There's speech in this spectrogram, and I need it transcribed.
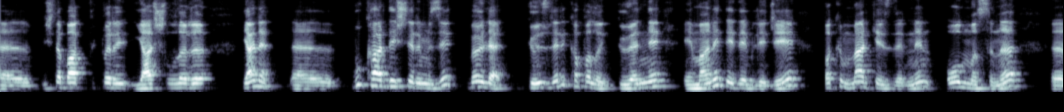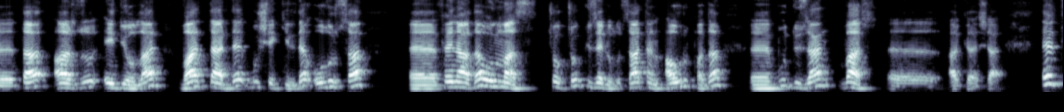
e, işte baktıkları yaşlıları yani e, bu kardeşlerimizi böyle gözleri kapalı güvenli emanet edebileceği bakım merkezlerinin olmasını da arzu ediyorlar. Vaatler de bu şekilde olursa fena da olmaz. Çok çok güzel olur. Zaten Avrupa'da bu düzen var arkadaşlar. Evet,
